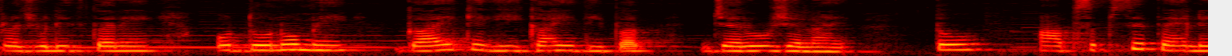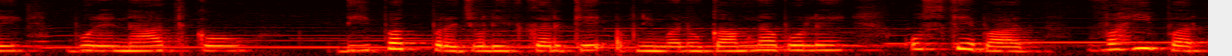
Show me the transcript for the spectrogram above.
प्रज्वलित करें और दोनों में गाय के घी का ही दीपक ज़रूर जलाएँ। तो आप सबसे पहले भोलेनाथ को दीपक प्रज्वलित करके अपनी मनोकामना बोले। उसके बाद वहीं पर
